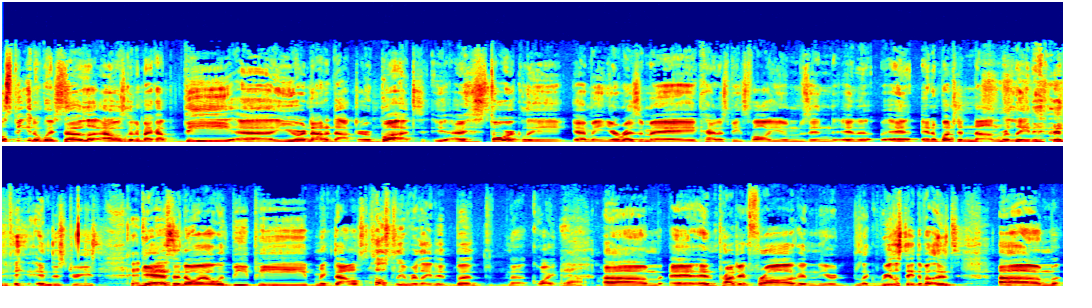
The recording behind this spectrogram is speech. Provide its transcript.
Well, speaking of which, so look, I was going to back up. The uh, you are not a doctor, but uh, historically, I mean, your resume kind of speaks volumes in in a, in a bunch of non-related industries. Could Gas be. and oil with BP, McDonald's closely related, but not quite. Yeah. Um, and, and, Project Frog, and your like real estate development. Um,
